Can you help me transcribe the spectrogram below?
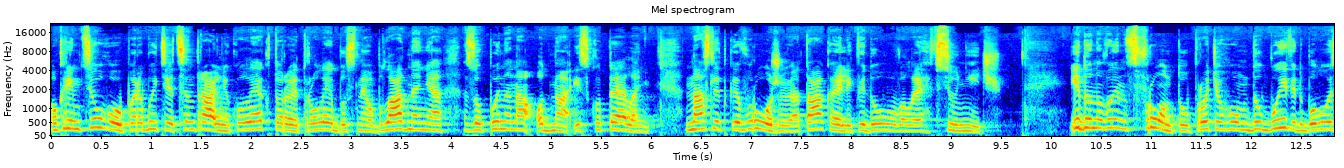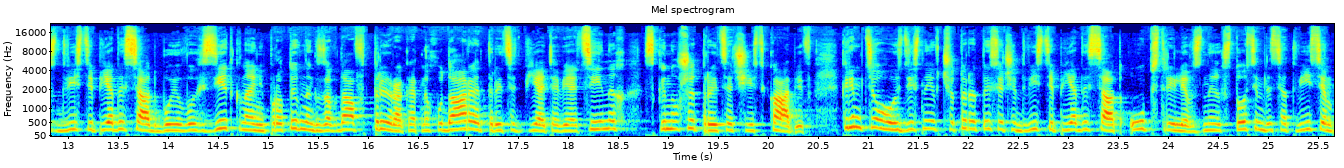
Окрім цього, перебиті центральні колектори, тролейбусне обладнання, зупинена одна із котелень. Наслідки ворожої атаки ліквідовували всю ніч. І до новин з фронту протягом доби відбулось 250 бойових зіткнень. Противник завдав три ракетних удари, 35 авіаційних, скинувши 36 кабів. Крім цього, здійснив 4250 обстрілів, з них 178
